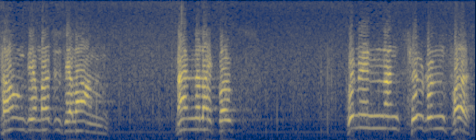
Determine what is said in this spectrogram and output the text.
Sound the emergency alarms. Man the lifeboats. Women and children first.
